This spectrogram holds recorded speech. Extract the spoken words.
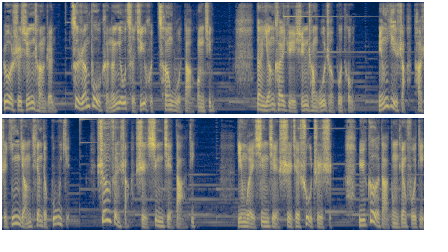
若是寻常人，自然不可能有此机会参悟大荒经，但杨开与寻常武者不同，名义上他是阴阳天的姑爷，身份上是星界大帝。因为星界世界树之事，与各大洞天福地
